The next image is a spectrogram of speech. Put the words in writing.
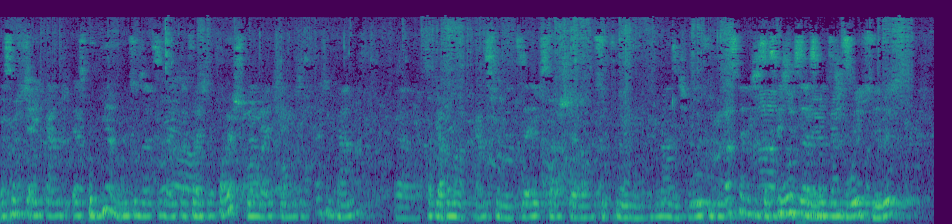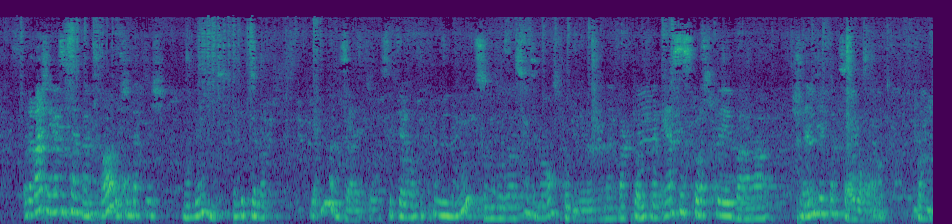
das möchte ich eigentlich gar nicht erst probieren umzusetzen, weil ich da vielleicht enttäuscht bin, weil ich den nicht sprechen kann. Äh, Es hat ja auch immer ganz viel mit Selbstdarstellung zu tun wie man sich wohlfühlt. Und das finde ich ist das Wichtigste, dass man sich wohlfühlt. Und da war ich die ganze Zeit ganz traurig und dachte ich, Moment, da gibt es ja noch die andere Seite. Es gibt ja noch die coolen Moods und sowas, kannst du mal ausprobieren. Und dann war, glaube ich, mein erstes Cosplay war Schwendlich der Zauberer vom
